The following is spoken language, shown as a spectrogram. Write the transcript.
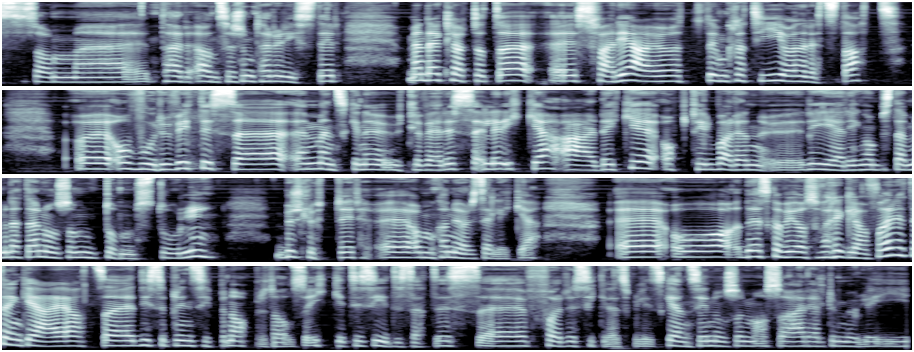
som, eh, anser som terrorister. Men det er klart at eh, Sverige er jo et demokrati og en rettsstat. Og hvorvidt disse menneskene utleveres eller ikke, er det ikke opp til bare en regjering å bestemme. Dette er noe som domstolen beslutter om kan gjøres eller ikke. Og det skal vi også være glad for, tenker jeg, at disse prinsippene opprettholdes og ikke tilsidesettes for sikkerhetspolitiske hensyn, noe som også er helt umulig i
